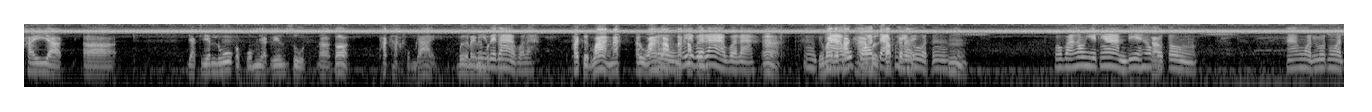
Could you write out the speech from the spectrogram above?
ใครอยากอ่าอยากเรียนรู้กับผมอยากเรียนสูตรอ่าก็ ทักหาผมได้ เบอร์อะไรนะมีบอเวร์ลาซ้บ่ล่ะำถ้าเกิดว่างนะถ้าเกิดว่างรับนะคเออรับมีผเวมลาบ่ล่ะอ่าเออหรือไม่ก็ทักหาถ้เบิกทรัพย์ก็ได้ให้โลดเอออ อืม เพราะว่าเฮาเฮ็ดงานเด้เฮาครัก็บต้องหางวดรถงวด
